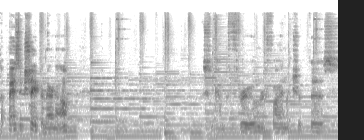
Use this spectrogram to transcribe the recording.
The basic shape in there now. Just come through and refine, make sure this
